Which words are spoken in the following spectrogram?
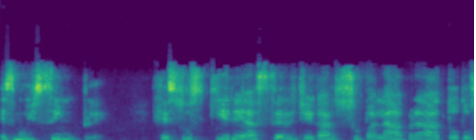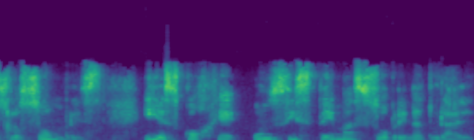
Es muy simple. Jesús quiere hacer llegar su palabra a todos los hombres y escoge un sistema sobrenatural.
